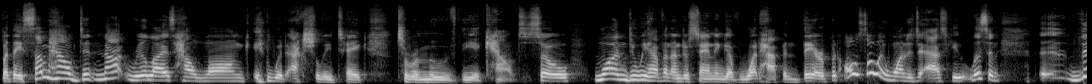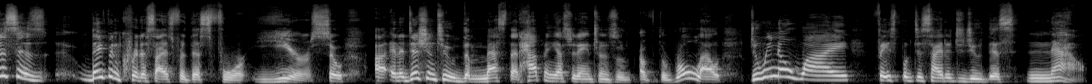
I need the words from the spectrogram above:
but they somehow did not realize how long it would actually take to remove the account. So, one, do we have an understanding of what happened there? But also, I wanted to ask you listen, uh, this is, they've been criticized for this for years. So, uh, in addition to the mess that happened yesterday in terms of, of the rollout, do we know why Facebook decided to do this now?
